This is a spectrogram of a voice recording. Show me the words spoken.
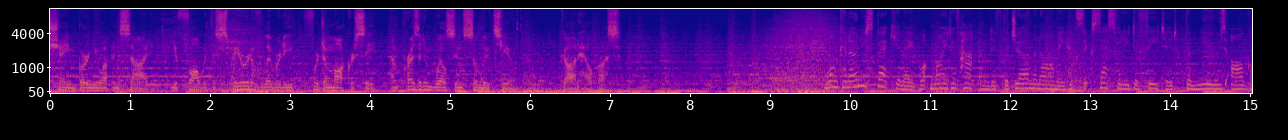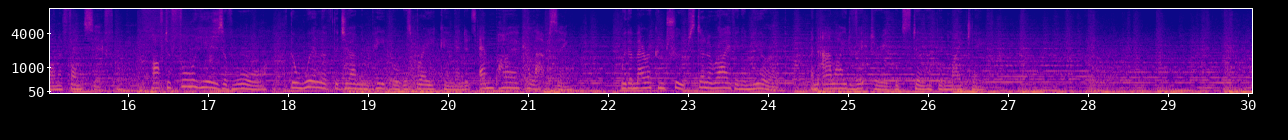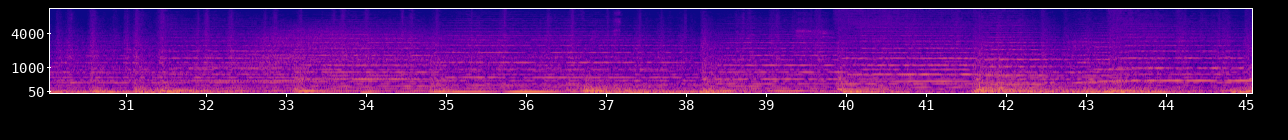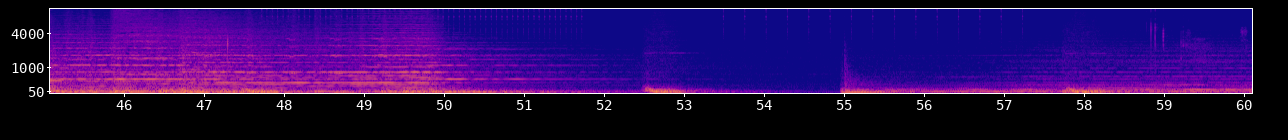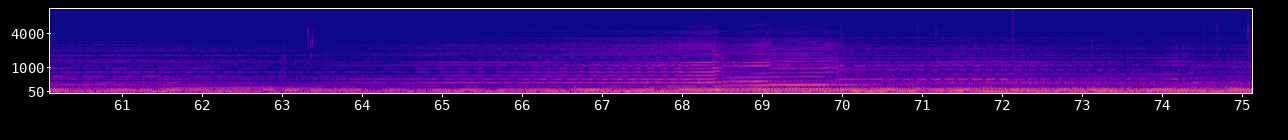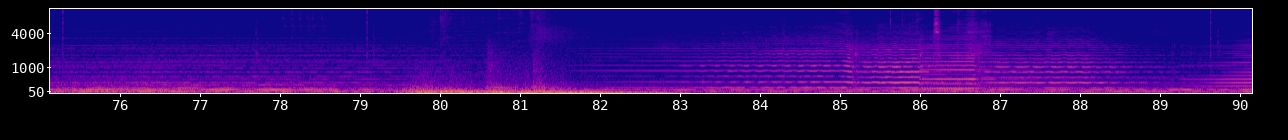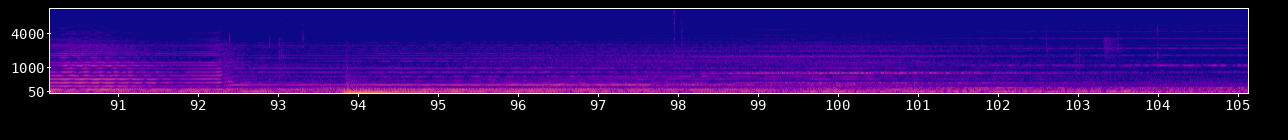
Shame burn you up inside. You fought with the spirit of liberty for democracy, and President Wilson salutes you. God help us. One can only speculate what might have happened if the German army had successfully defeated the Meuse-Argonne offensive. After four years of war, the will of the German people was breaking and its empire collapsing. With American troops still arriving in Europe, an Allied victory would still have been likely.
